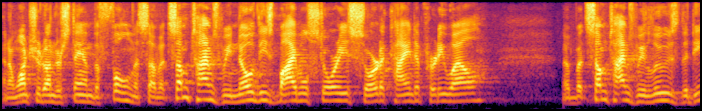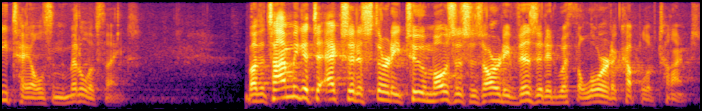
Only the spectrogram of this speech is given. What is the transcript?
And I want you to understand the fullness of it. Sometimes we know these Bible stories sort of, kind of, pretty well, uh, but sometimes we lose the details in the middle of things. By the time we get to Exodus 32, Moses has already visited with the Lord a couple of times.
